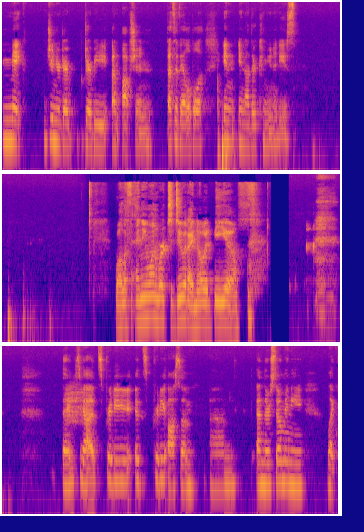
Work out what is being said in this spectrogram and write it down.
make junior der- derby an option that's available in in other communities? Well, if anyone were to do it, I know it'd be you. Thanks. Yeah, it's pretty. It's pretty awesome. Um, and there's so many like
